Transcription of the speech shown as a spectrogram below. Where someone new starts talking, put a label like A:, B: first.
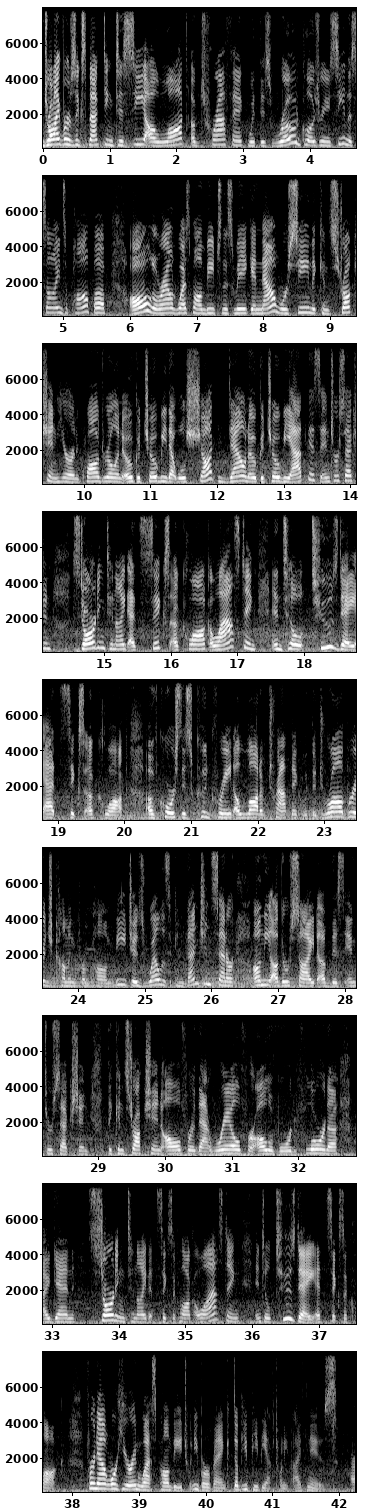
A: Drivers expecting to see a lot of traffic with this road closure. You've seen the signs pop up all around West Palm Beach this week, and now we're seeing the construction here in Quadrille and Okeechobee that will shut down Okeechobee at this intersection starting tonight at 6 o'clock, lasting until Tuesday at 6 o'clock. Of course, this could create a lot of traffic with the drawbridge coming from Palm Beach as well as a convention center on the other side of this intersection. The construction all for that rail for all aboard Florida. Again, starting tonight at 6 o'clock, lasting until Tuesday at 6 o'clock. For now, we're here in West Palm Beach. Whitney Burbank, WPBF 25 News.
